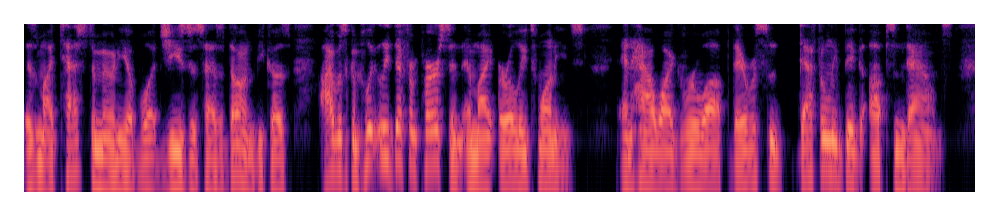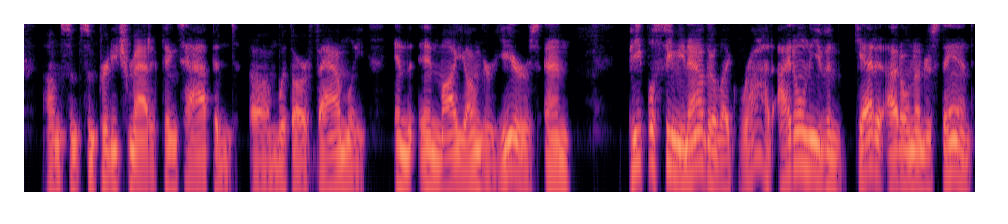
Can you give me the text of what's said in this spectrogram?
is my testimony of what Jesus has done because I was a completely different person in my early 20s and how I grew up. There was some definitely big ups and downs um, some some pretty traumatic things happened um, with our family in in my younger years, and people see me now. They're like, "Rod, I don't even get it. I don't understand."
